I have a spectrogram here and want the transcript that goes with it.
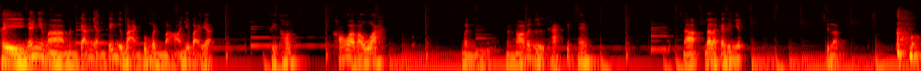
Thì nếu như mà mình cảm nhận cái người bạn của mình mà họ như vậy á thì thôi khó quá bỏ qua. Mình mình nói với người khác tiếp theo đó đó là cái thứ nhất. Xin lỗi.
